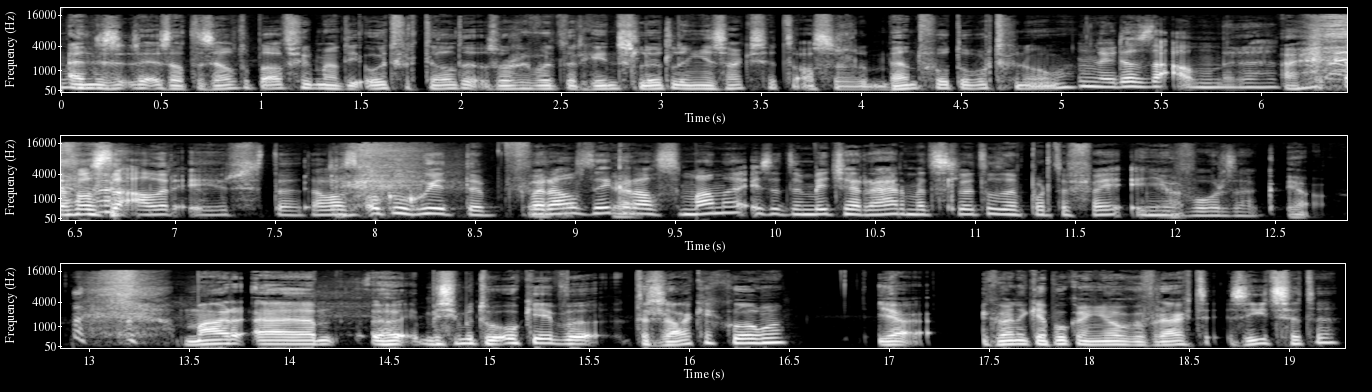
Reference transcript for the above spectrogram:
en is, is dat dezelfde plaatfirma die ooit vertelde, zorg ervoor dat er geen sleutel in je zak zit als er een bandfoto wordt genomen? Nee, dat is de andere. Ah, Dat was de allereerste. Dat was ook een goede tip. Vooral zeker ja. als mannen is het een beetje raar met sleutels en portefeuille in je voorzak. Ja. Maar ehm, eh, misschien moeten we ook even ter zake komen. Ja, Gwen, ik heb ook aan jou gevraagd, zie het zitten,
